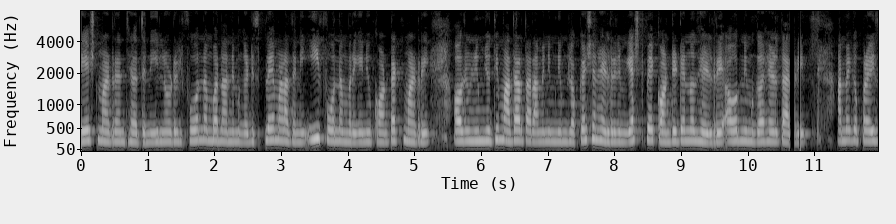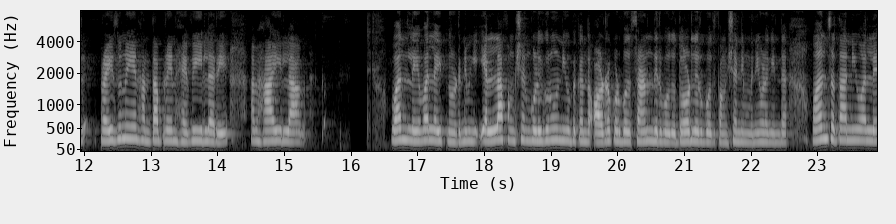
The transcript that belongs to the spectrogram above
ಟೇಸ್ಟ್ ಮಾಡಿರಿ ಅಂತ ಹೇಳ್ತೀನಿ. ಇಲ್ಲಿ ನೋಡಿರಿ ಇಲ್ಲಿ ಫೋನ್ ನಂಬರ್ ನಾನು ನಿಮ್ಗೆ ಡಿಸ್ಪ್ಲೇ ಮಾಡತ್ತೀನಿ ಈ ಫೋನ್ ನಂಬರಿಗೆ ನೀವು ಕಾಂಟ್ಯಾಕ್ಟ್ ಮಾಡಿರಿ. ಅವ್ರು ನಿಮ್ಮ ಜೊತೆ ಮಾತಾಡ್ತಾರೆ, ಆಮೇಲೆ ನಿಮ್ಮ ನಿಮ್ಮ ಲೊಕೇಶನ್ ಹೇಳಿರಿ, ನಿಮ್ಗೆ ಎಷ್ಟು ಬೇಕು ಕ್ವಾಂಟಿಟಿ ಅನ್ನೋದು ಹೇಳಿರಿ, ಅವ್ರು ನಿಮ್ಗೆ ಹೇಳ್ತಾರೆ ರೀ ಆಮ್ಯಾಗ ಪ್ರೈಸ್ ಪ್ರೈಸೂ ಏನು ಅಂತಾಪ್ರ ಏನು ಹೆವಿ ಇಲ್ಲ ರೀ. ಆಮೇಲೆ ಹಾಯ್ ಇಲ್ಲ. ಒಂದು ಲೆವೆಲ್ ಐತೆ ನೋಡಿರಿ. ನಿಮಗೆ ಎಲ್ಲ ಫಂಕ್ಷನ್ಗಳಿಗೂ ನೀವು ಬೇಕಂದ್ರೆ ಆರ್ಡರ್ ಕೊಡ್ಬೋದು. ಸಣ್ಣದಿರ್ಬೋದು, ದೊಡ್ಡದಿರ್ಬೋದು ಫಂಕ್ಷನ್ ನಿಮ್ಮ ಮನೆಯೊಳಗಿಂದ. ಒಂದು ಸತ ನೀವು ಅಲ್ಲೇ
